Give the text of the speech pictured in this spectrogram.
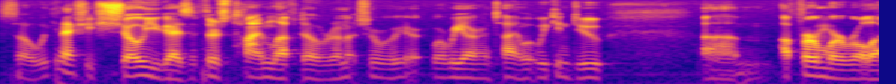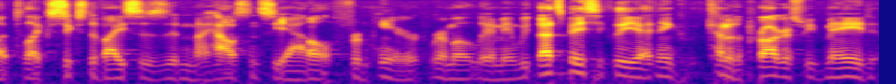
So we can actually show you guys if there's time left over. I'm not sure where we are, where we are in time, but we can do um, a firmware rollout to like six devices in my house in Seattle from here remotely. I mean, we, that's basically, I think, kind of the progress we've made.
